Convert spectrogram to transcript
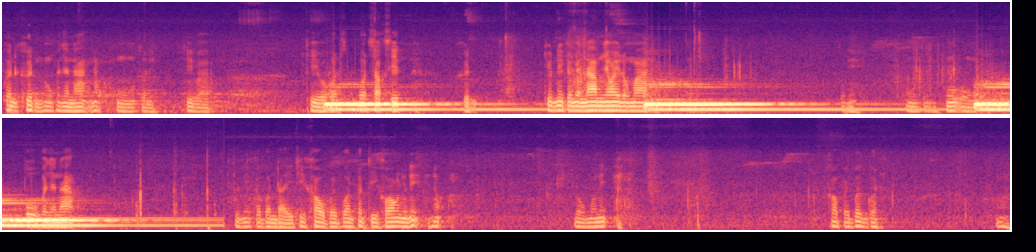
เพิ่นขึ้นหูพญานาคเนาะหูตัวนี้ ที่ว่า ที่ว่าบนบนศักดิ์สิทธิ์ขึ้น จุดนี้ก็เป็นน้ำย้อยลงมาตัวนี้หูตัวนี้หูองค์ปูพญานาคตัวนี้ก็บันไดที่เข้าไปบนพันตีคลองอยู่นี่เนาะลงมานี่เข้าไปเบิ่งก่อนอืม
